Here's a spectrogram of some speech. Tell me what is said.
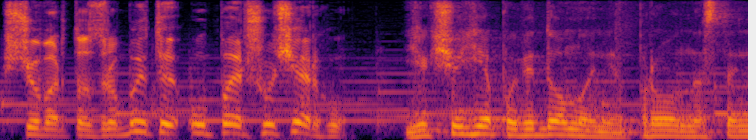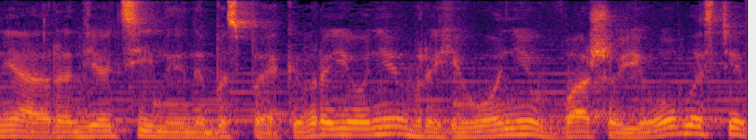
Що варто зробити у першу чергу? Якщо є повідомлення про настання радіаційної небезпеки в районі, в регіоні, в вашій області,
